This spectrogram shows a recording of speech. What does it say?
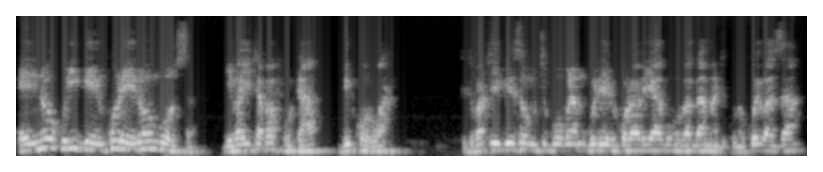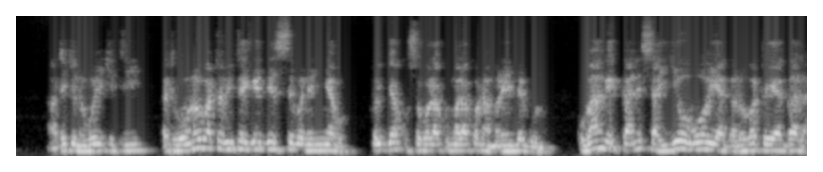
erina okuyiga enkola erongoosa gye bayita bafuta bikolwa. Tetuba tuyigiriza omuti gw'obulamu gulina ebikolwa byagwo nga bagamba nti kuno kwebaza ate kino bwe kiti? Kati wona oba tobitegedde ssebo n'ennyabo tojja kusobola kumalako na mulembe guno. Kubanga ekkanisa ye oba oyagala oba toyagala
